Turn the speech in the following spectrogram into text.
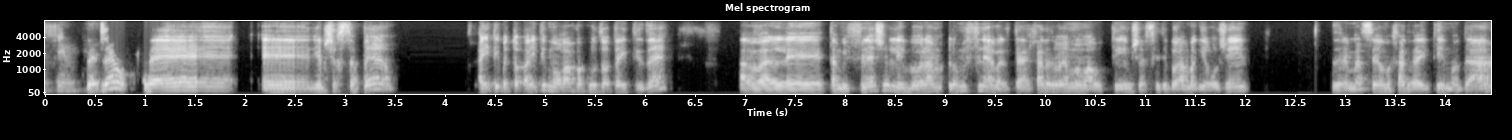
מתאים. וזהו, ואני אמשיך לספר. הייתי, בת... הייתי מעורב בקבוצות, הייתי זה, אבל uh, את המפנה שלי בעולם, לא מפנה, אבל את אחד הדברים המהותיים שעשיתי בעולם הגירושין, זה למעשה יום אחד ראיתי מודעה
